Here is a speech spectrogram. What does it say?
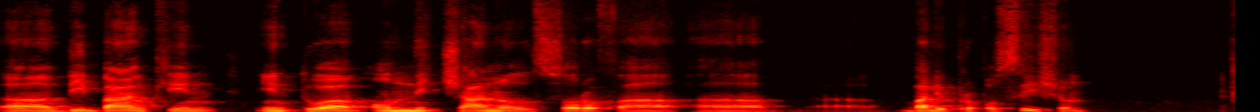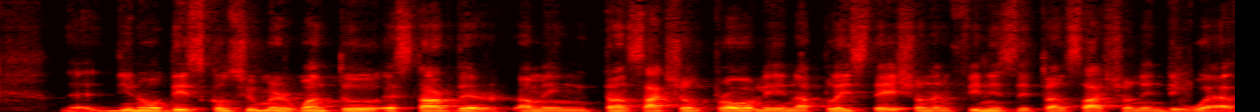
uh, the banking into an omni-channel sort of a, a value proposition. You know this consumer want to start their i mean transaction probably in a playstation and finish the transaction in the web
